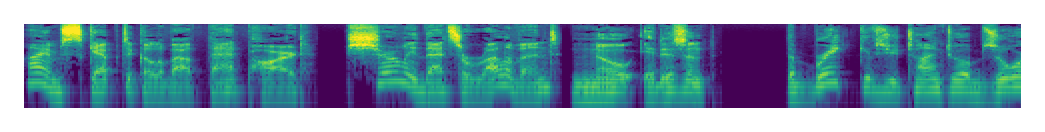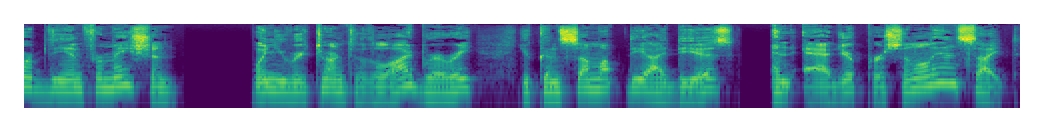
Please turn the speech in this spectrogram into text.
I am skeptical about that part. Surely that's irrelevant. No, it isn't. The break gives you time to absorb the information. When you return to the library, you can sum up the ideas and add your personal insight.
